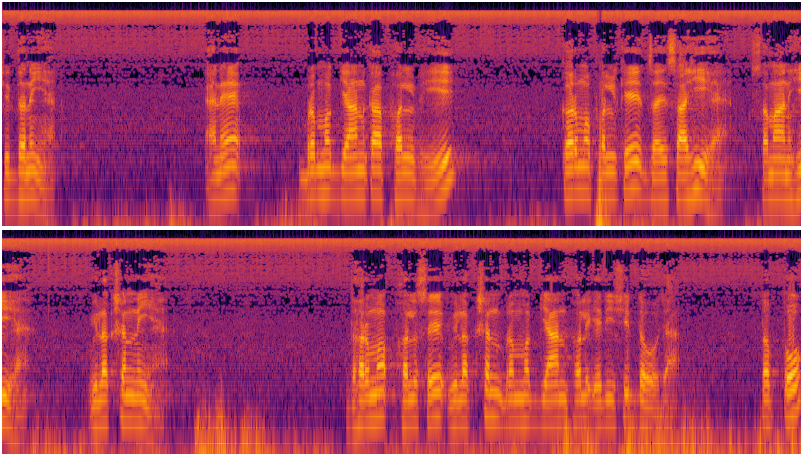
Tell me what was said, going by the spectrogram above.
सिद्ध नहीं है। यानी ब्रह्म ज्ञान का फल भी कर्म फल के जैसा ही है, समान ही है, विलक्षण नहीं है। धर्म फल से विलक्षण ब्रह्म ज्ञान फल यदि सिद्ध हो जाए तब तो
